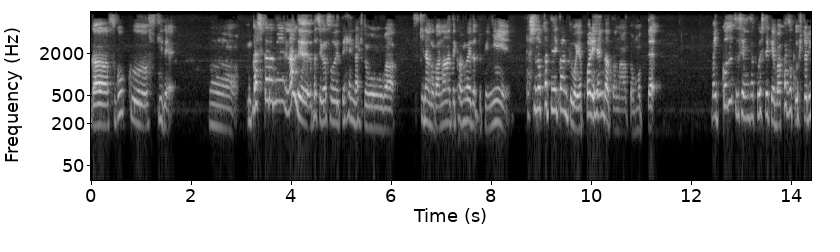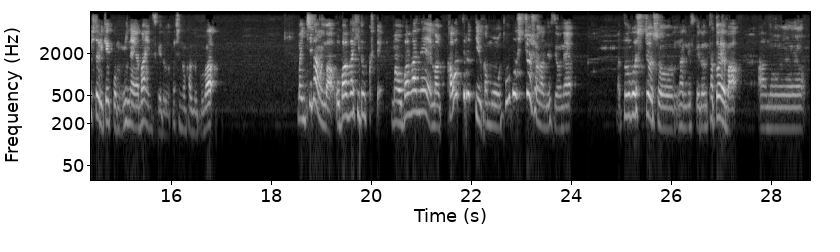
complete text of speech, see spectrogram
がすごく好きで、もう、昔からね、なんで私がそうやって変な人が好きなのかなって考えたときに、私の家庭環境はやっぱり変だったなと思って。まあ、一個ずつ詮索していけば、家族一人一人結構みんなやばいんですけど、私の家族は。まあ、一番は、おばがひどくて。まあ、おばがね、まあ、変わってるっていうか、もう、統合失調症なんですよね。まあ、統合失調症なんですけど、例えば、あのー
